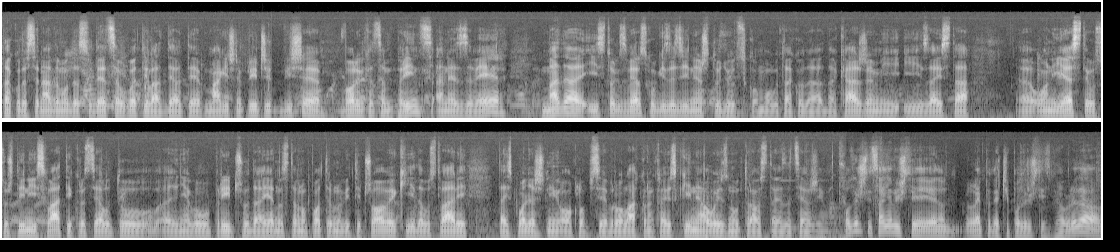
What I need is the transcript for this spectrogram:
Tako da se nadamo da su deca uhvatila deo te magične priče. Više volim kad sam princ, a ne zver, mada iz tog zverskog izađe i nešto ljudsko, mogu tako da, da kažem i, i zaista E, on jeste u suštini i shvati kroz celu tu e, njegovu priču da je jednostavno potrebno biti čovek i da u stvari taj spoljašnji oklop se vrlo lako na kraju skine, a ovo iznutra ostaje za ceo život. Pozorište Sanjalište je jedno lepo deče pozorište iz Beograda.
